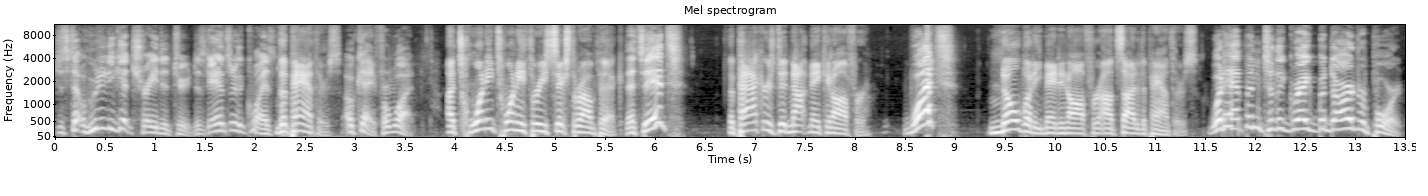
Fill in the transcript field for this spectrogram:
Just tell who did he get traded to? Just answer the question. The Panthers, okay, for what? a 2023 sixth round pick. That's it. The Packers did not make an offer. What? Nobody made an offer outside of the Panthers. What happened to the Greg Bedard report?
